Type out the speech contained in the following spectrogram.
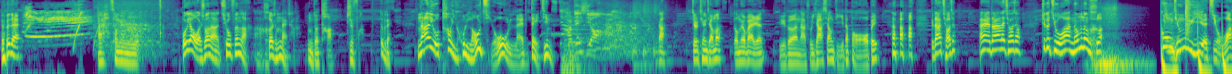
对不对？哎呀，聪明如我。不要我说呢，秋分了啊，喝什么奶茶？那么多糖、脂肪，对不对？哪有烫一壶老酒来的带劲呢？啊，真香！啊，今儿听节目了都没有外人，宇哥拿出压箱底的宝贝，哈哈哈，给大家瞧瞧。哎，大家来瞧瞧，这个酒啊，能不能喝？宫廷玉液酒啊，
